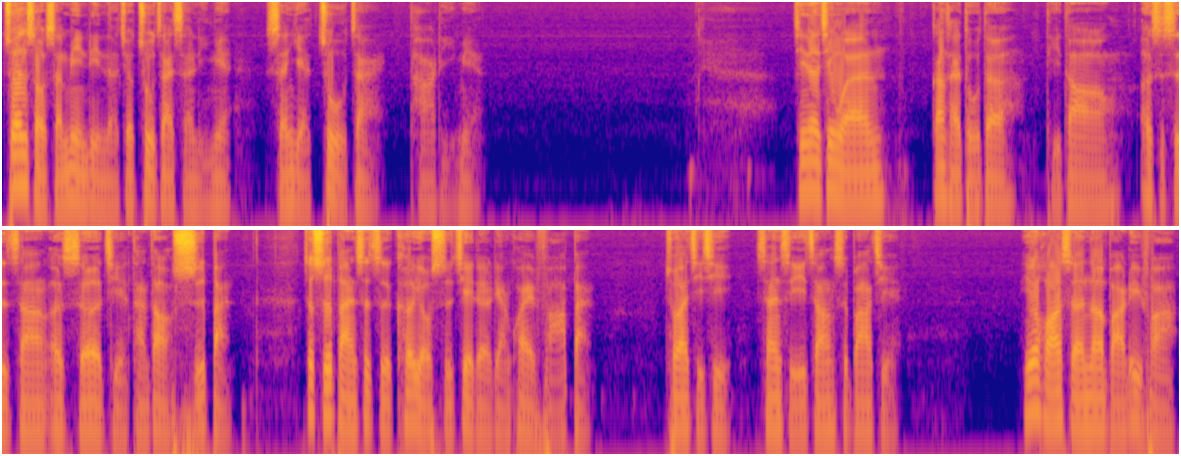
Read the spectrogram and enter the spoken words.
遵守神命令的，就住在神里面，神也住在他里面。今天的经文刚才读的提到二十四章二十二节，谈到石板，这石板是指刻有十诫的两块法板。出埃及记三十一章十八节，耶和华神呢，把律法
